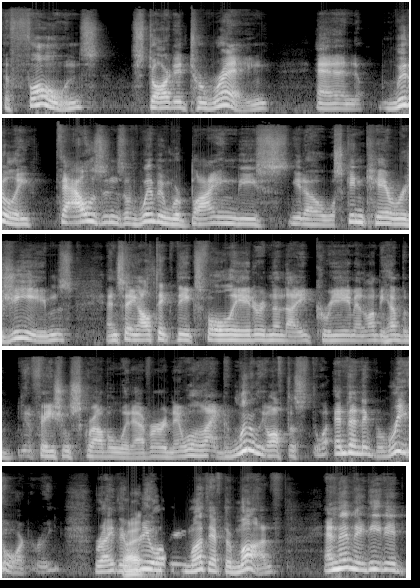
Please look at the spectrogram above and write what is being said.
the phones started to ring, and literally thousands of women were buying these, you know, skincare regimes and saying, I'll take the exfoliator and the night cream and let me have the facial scrub or whatever. And they were like literally off the store. And then they were reordering, right? They were Right. reordering month after month. And then they needed,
